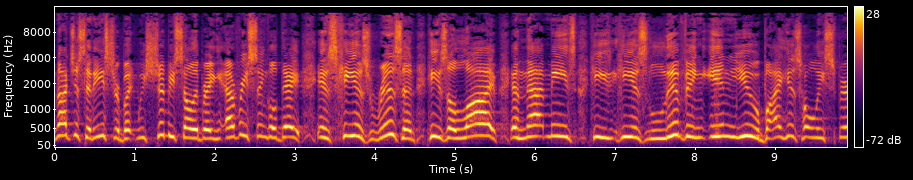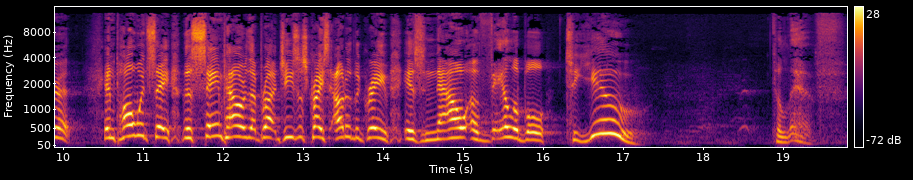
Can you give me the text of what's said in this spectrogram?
not just at Easter, but we should be celebrating every single day is He is risen, He's alive, and that means He, he is living in you by His Holy Spirit. And Paul would say the same power that brought Jesus Christ out of the grave is now available to you to live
